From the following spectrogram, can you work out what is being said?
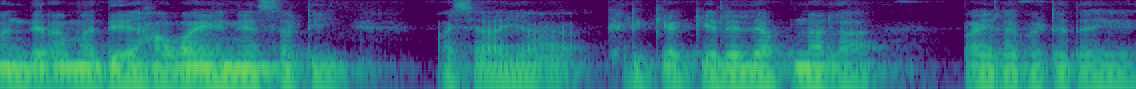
मंदिरामध्ये हवा येण्यासाठी अशा या खिडक्या केलेल्या आपणाला पाहायला भेटत आहे.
